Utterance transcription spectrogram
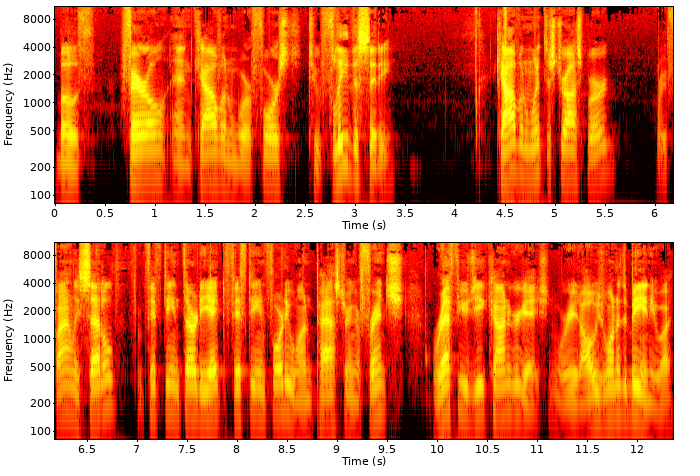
Both Farel and Calvin were forced to flee the city. Calvin went to Strasbourg, where he finally settled from 1538 to 1541, pastoring a French refugee congregation, where he had always wanted to be anyway.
